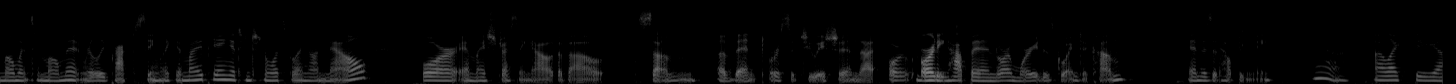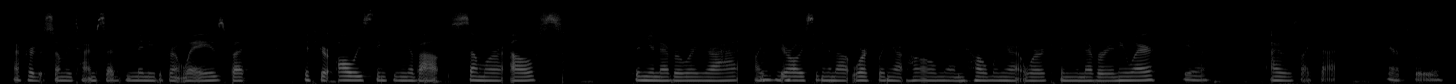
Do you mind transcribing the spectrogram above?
moment to moment, really practicing like, am I paying attention to what's going on now? Or am I stressing out about some event or situation that or mm-hmm. already happened or I'm worried is going to come? And is it helping me? Yeah. I like the, uh, I've heard it so many times said many different ways, but if you're always thinking about somewhere else, then you're never where you're at. Like mm-hmm. if you're mm-hmm. always thinking about work when you're at home and home when you're at work, then you're never anywhere. Yeah. I always like that. Yeah, absolutely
